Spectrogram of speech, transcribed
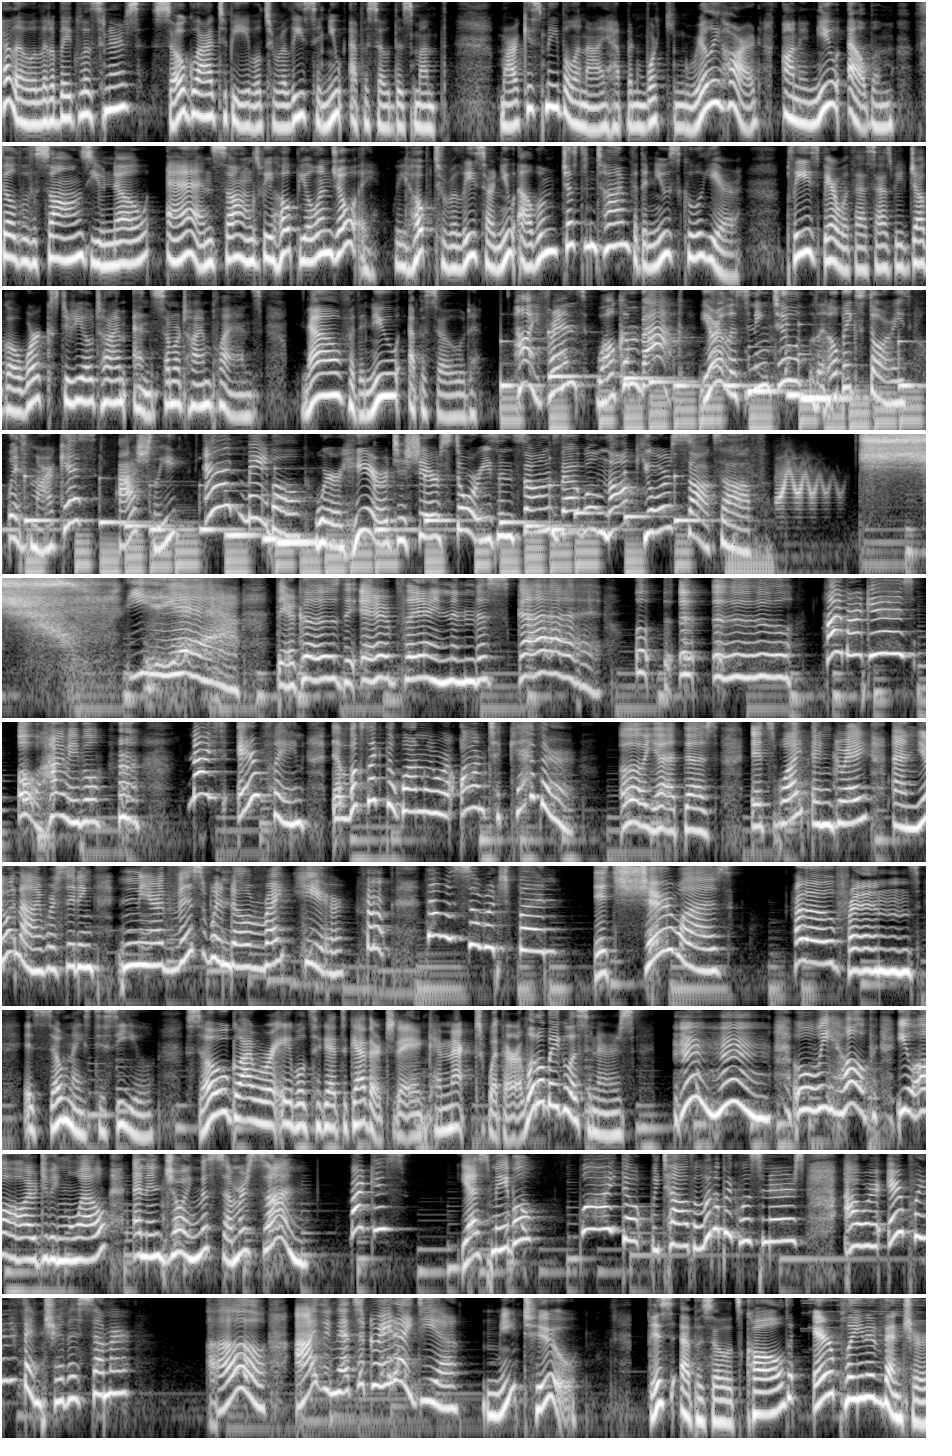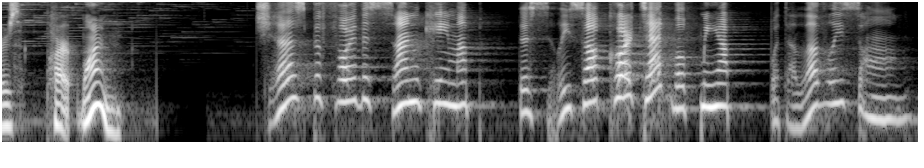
Hello, Little Big listeners. So glad to be able to release a new episode this month. Marcus, Mabel, and I have been working really hard on a new album filled with songs you know and songs we hope you'll enjoy. We hope to release our new album just in time for the new school year. Please bear with us as we juggle work, studio time, and summertime plans. Now for the new episode. Hi, friends. Welcome back. You're listening to Little Big Stories with Marcus, Ashley, and Mabel. we're here to share stories and songs that will knock your socks off. Yeah, there goes the airplane in the sky. Ooh, ooh, ooh. Hi, Marcus. Oh, hi, Mabel. nice airplane. It looks like the one we were on together. Oh, yeah, it does. It's white and gray, and you and I were sitting near this window right here. that was so much fun. It sure was. Hello, friends! It's so nice to see you. So glad we were able to get together today and connect with our little big listeners. Mm-hmm. We hope you all are doing well and enjoying the summer sun. Marcus? Yes, Mabel? Why don't we tell the little big listeners our airplane adventure this summer? Oh, I think that's a great idea. Me too. This episode's called Airplane Adventures, Part 1. Just before the sun came up, the Silly Sock Quartet woke me up with a lovely song.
